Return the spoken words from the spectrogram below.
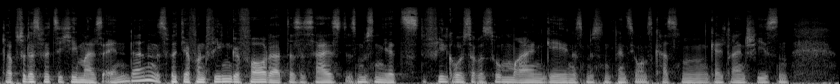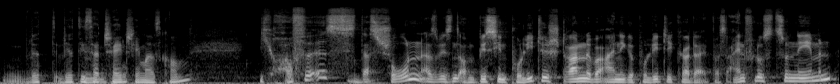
Glaubst du, das wird sich jemals ändern? Es wird ja von vielen gefordert, dass es heißt, es müssen jetzt viel größere Summen reingehen, es müssen Pensionskassen Geld reinschießen. Wird, wird dieser mhm. Change jemals kommen? Ich hoffe es, das schon. Also wir sind auch ein bisschen politisch dran, über einige Politiker da etwas Einfluss zu nehmen.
